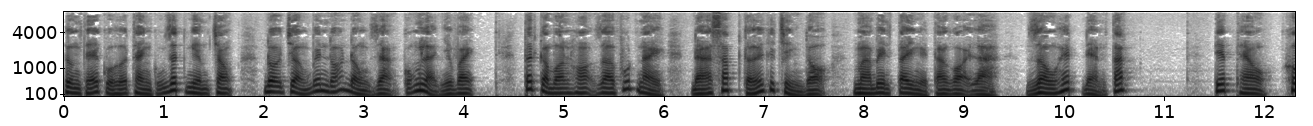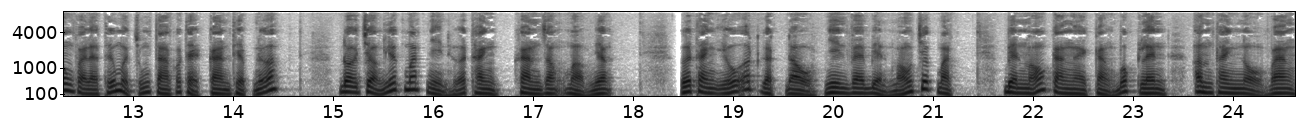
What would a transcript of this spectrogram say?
Thương thế của hứa thanh cũng rất nghiêm trọng, đội trưởng bên đó đồng dạng cũng là như vậy. Tất cả bọn họ giờ phút này đã sắp tới cái trình độ mà bên Tây người ta gọi là dầu hết đèn tắt. Tiếp theo, không phải là thứ mà chúng ta có thể can thiệp nữa. Đội trưởng liếc mắt nhìn hứa thanh, khàn giọng mở miệng. Hứa thanh yếu ớt gật đầu, nhìn về biển máu trước mặt. Biển máu càng ngày càng bốc lên, âm thanh nổ vang,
